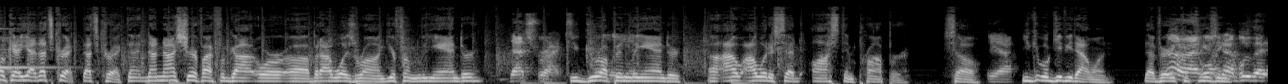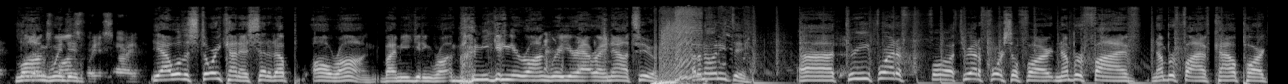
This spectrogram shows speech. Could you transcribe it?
Okay, yeah, that's correct. That's correct. I'm not- sure if I forgot or, uh, but I was wrong. You're from Leander. That's right. You grew up in Leander. Uh, I, I would have said Austin proper. So Yeah. you, we'll give you that one. That very All right, well, I confusing, kinda blew that long-winded. you. Sorry. Yeah, well, the story kind of set it up all wrong by me getting wrong by me getting it wrong where you're at right now too. I don't know anything. Uh, three, four out of four, three out of four so far. Number five, number five, Kyle Park.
